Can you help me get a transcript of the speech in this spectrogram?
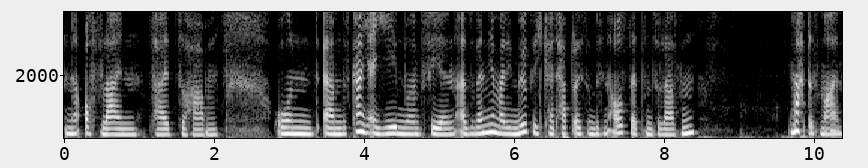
eine Offline-Zeit zu haben. Und ähm, das kann ich eigentlich jedem nur empfehlen. Also wenn ihr mal die Möglichkeit habt, euch so ein bisschen aussetzen zu lassen, macht es mal.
